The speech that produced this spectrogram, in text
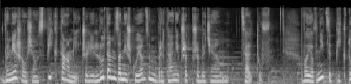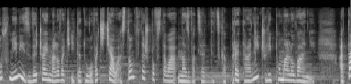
wymieszał się z Piktami, czyli ludem zamieszkującym Brytanię przed przybyciem Celtów. Wojownicy Piktów mieli zwyczaj malować i tatuować ciała, stąd też powstała nazwa celtycka Pretani, czyli pomalowani, a ta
